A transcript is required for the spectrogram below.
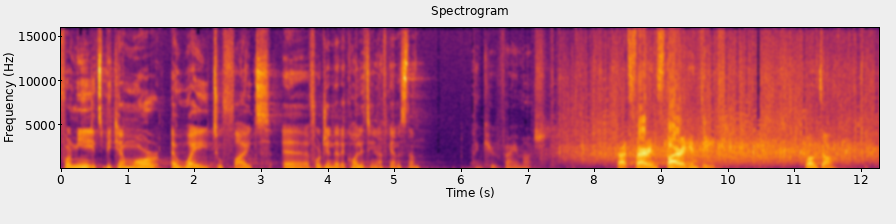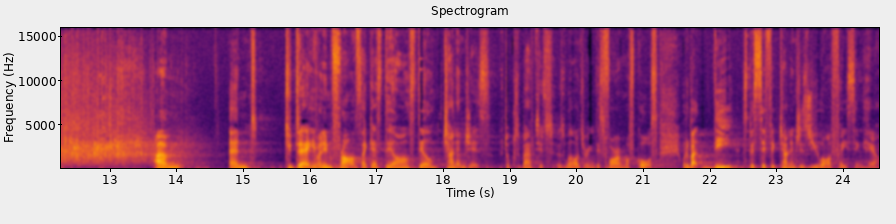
for me, it became more a way to fight uh, for gender equality in Afghanistan. Thank you very much. That's very inspiring indeed. well done. Um, and today, even in France, I guess there are still challenges. We've talked about it as well during this forum, of course. What about the specific challenges you are facing here?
